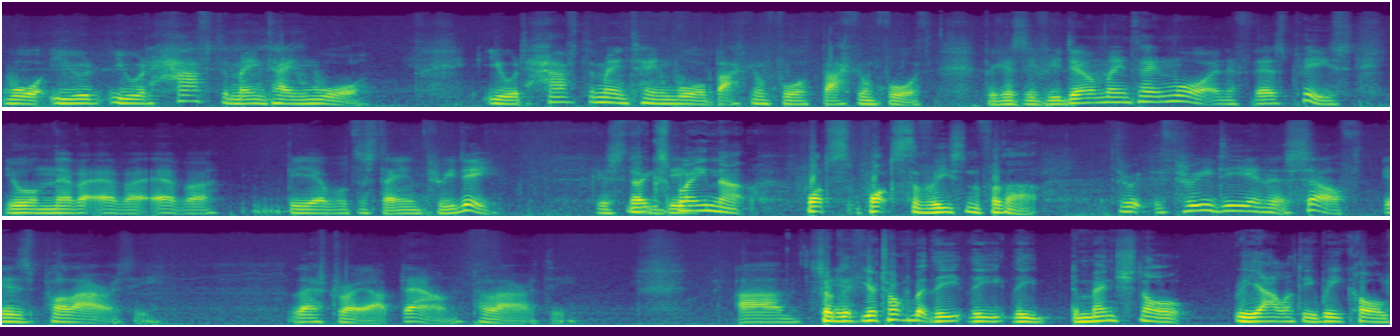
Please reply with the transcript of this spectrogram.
war. You would, you would have to maintain war you would have to maintain war back and forth, back and forth. Because if you don't maintain war and if there's peace, you will never, ever, ever be able to stay in 3D. Because Now 3D explain that. What's what's the reason for that? Thr- 3D in itself is polarity. Left, right, up, down, polarity. Um, So if- you're talking about the, the, the dimensional reality we call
